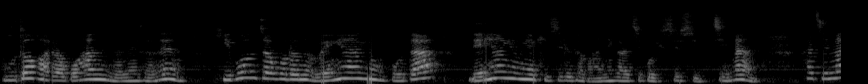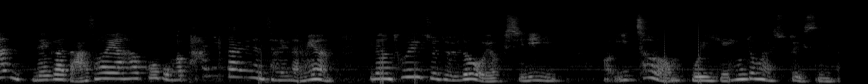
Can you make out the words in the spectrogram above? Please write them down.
묻어가려고 하는 면에서는 기본적으로는 외향형보다 내향형의 기질을 더 많이 가지고 있을 수 있지만 하지만 내가 나서야 하고 뭔가 판이 깔리는 자리라면 이런 토일주들도 역시 어, 이처럼 보이게 행동할 수도 있습니다.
